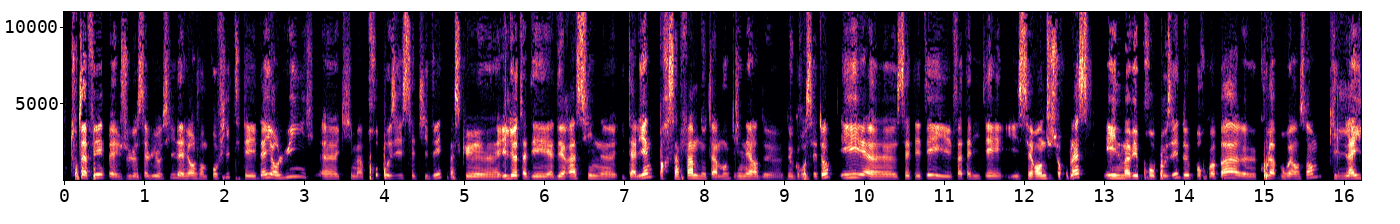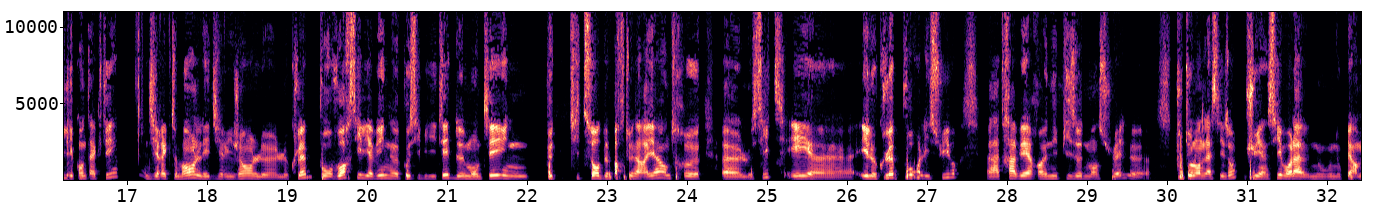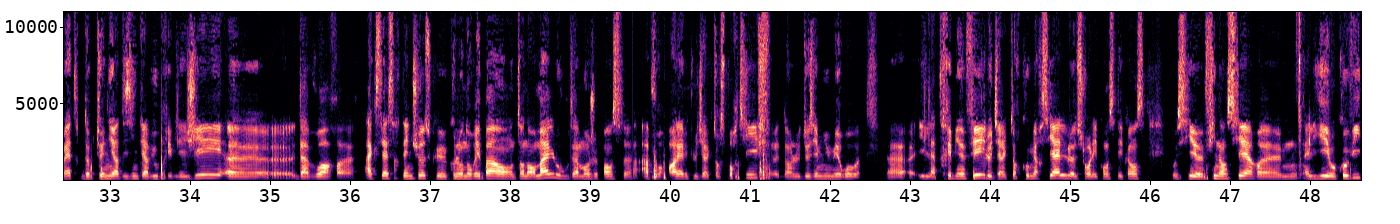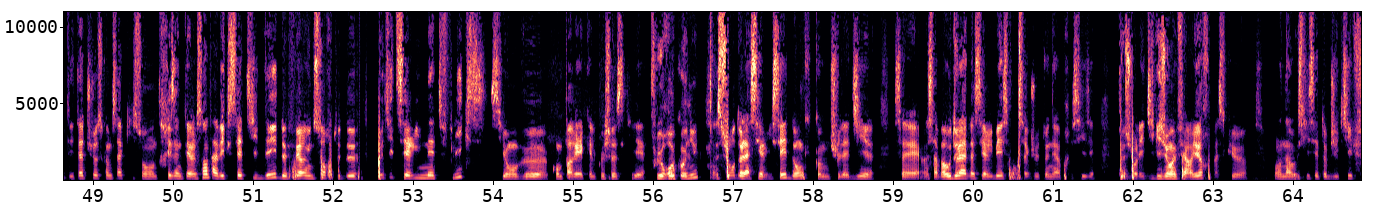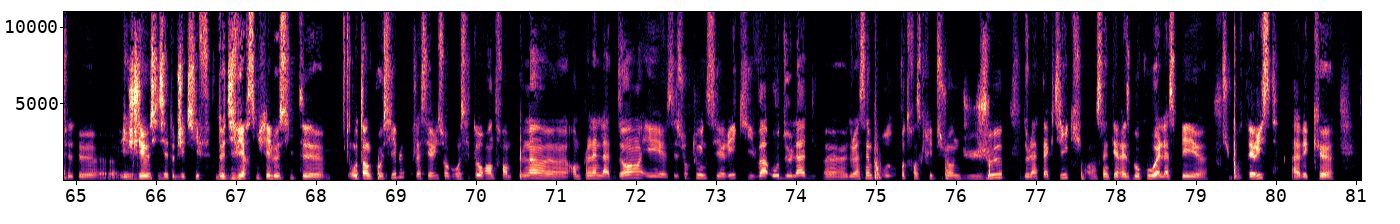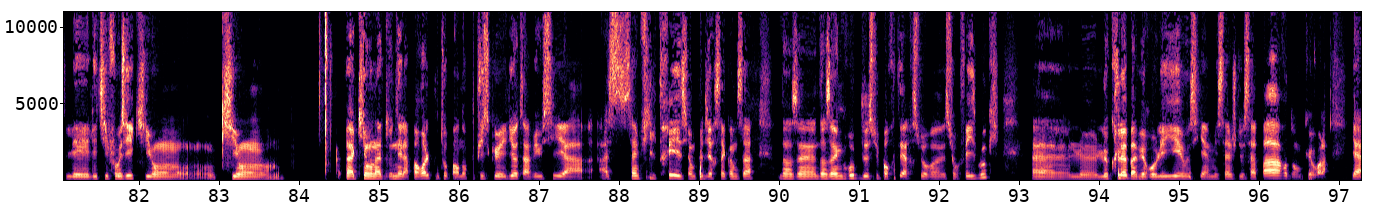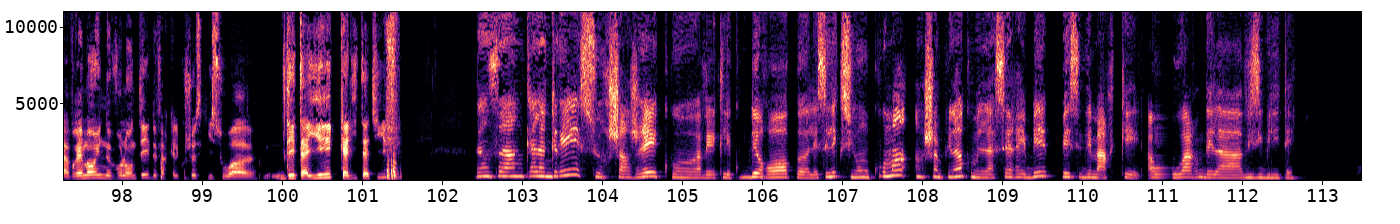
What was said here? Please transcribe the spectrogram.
Tout à fait. Ben, je le salue aussi. D'ailleurs, j'en profite. C'est d'ailleurs lui euh, qui m'a proposé cette idée parce que euh, Elliot a des, a des racines euh, italiennes par sa femme notamment est de, de Grosseto. Et euh, cet été, fatalité, il s'est rendu sur place et il m'avait proposé de pourquoi pas collaborer ensemble. Qu'il là, il est directement les dirigeants, le, club, pour voir s'il y avait une possibilité de monter une petite sorte de partenariat entre euh, le site et, euh, et, le club pour les suivre à travers un épisode mensuel euh, tout au long de la saison. Puis ainsi, voilà, nous, nous permettre d'obtenir des interviews privilégiées, d'avoir accès à certaines choses que, que l'on n'aurait pas en temps normal, ou notamment, je pense, à pouvoir parler avec le directeur sportif. Dans le deuxième numéro, il l'a très bien fait, le directeur commercial sur les conséquences aussi financières liées au Covid, des tas de choses comme ça qui sont très intéressantes avec cette idée de faire une sorte de petite série Netflix, si on veut comparer à quelque chose qui est plus reconnu, sur de la série C. Donc, comme tu l'as dit, ça va au-delà de la série B. C'est pour ça que je tenais à préciser un sur les divisions inférieures, parce que on a aussi cet objectif et j'ai aussi cet objectif de diversifier le site euh, autant que possible. La série sur Grosseto rentre en plein, euh, en plein là-dedans, et c'est surtout une série qui va au-delà euh, de la simple retranscription du jeu, tactique. On s'intéresse beaucoup à l'aspect supporteriste avec les, les tifosi qui ont, qui ont à qui on a donné la parole plutôt pardon puisque Elliot a réussi à, s'infiltrer si on peut dire ça comme ça dans un dans un groupe de supporters sur euh, sur Facebook. Euh, le, club avait relayé aussi un message de sa part. Donc euh, voilà. Il y a vraiment une volonté de faire quelque chose qui soit détaillé qualitatif dans un calendrier surchargé avec les Coupes d'Europe, les sélections, comment un championnat comme la Série B peut se démarquer, avoir de la visibilité?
